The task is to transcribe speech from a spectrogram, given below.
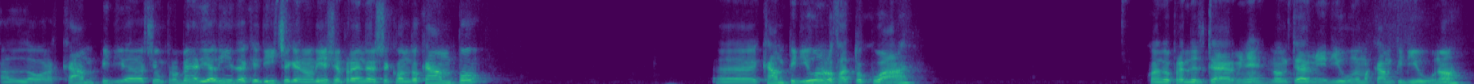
Allora, campi di... Allora, c'è un problema di Alida che dice che non riesce a prendere il secondo campo. Eh, campi di 1 l'ho fatto qua, quando prendo il termine, non termini di 1 ma campi di 1,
